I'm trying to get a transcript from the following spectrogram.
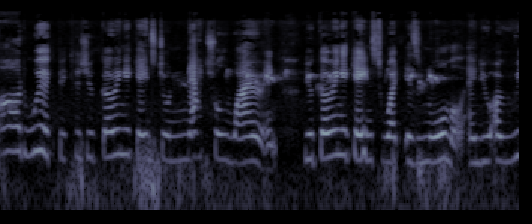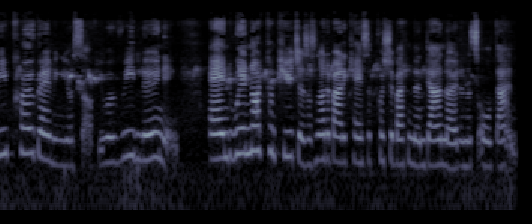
hard work because you're going against your natural wiring. You're going against what is normal and you are reprogramming yourself. You are relearning. And we're not computers. It's not about a case of push a button and download and it's all done.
